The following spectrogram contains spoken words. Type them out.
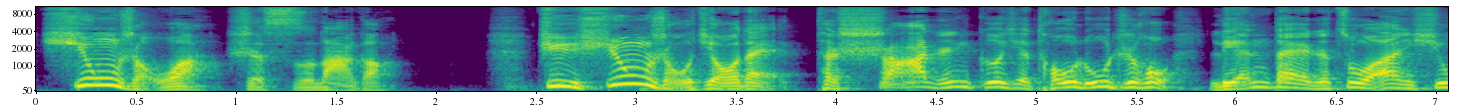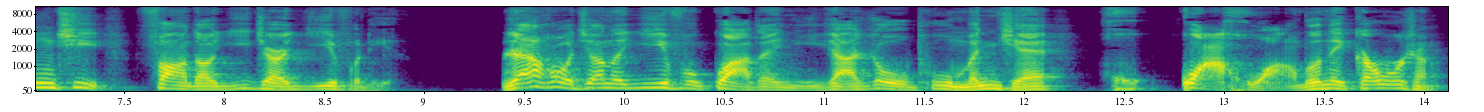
凶手啊是司大刚。”据凶手交代，他杀人割下头颅之后，连带着作案凶器放到一件衣服里，然后将那衣服挂在你家肉铺门前挂幌子那钩上。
